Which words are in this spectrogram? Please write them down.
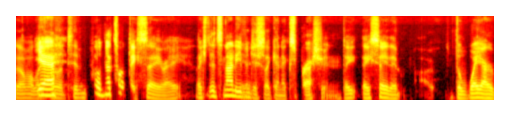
all like Yeah. relativity. Well, that's what they say, right? Like it's not even Yeah. just like an expression. They they say that uh, the way our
